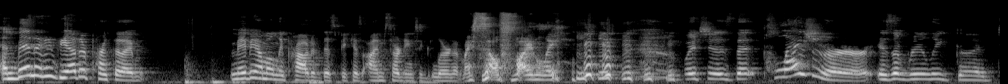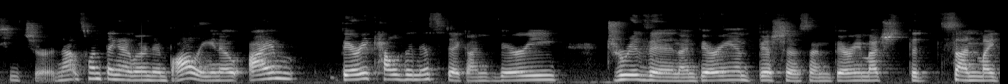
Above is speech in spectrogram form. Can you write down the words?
and then I think the other part that I'm maybe I'm only proud of this because I'm starting to learn it myself finally, which is that pleasure is a really good teacher. And that's one thing I learned in Bali. You know, I'm very Calvinistic, I'm very driven, I'm very ambitious, I'm very much the son my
